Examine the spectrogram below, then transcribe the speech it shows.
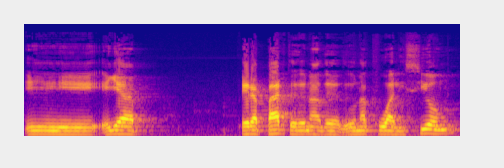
eh, ella era parte de una, de, de una coalición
